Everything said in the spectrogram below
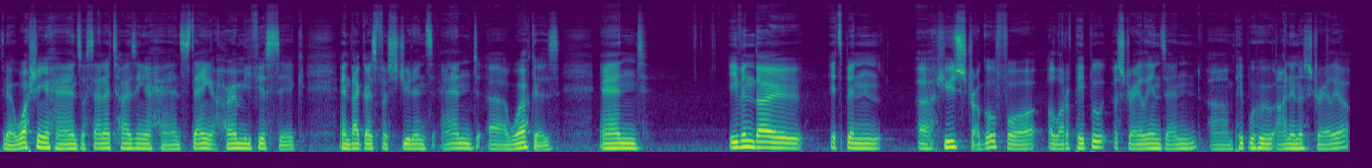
you know washing your hands or sanitizing your hands, staying at home if you're sick, and that goes for students and uh, workers. And even though it's been a huge struggle for a lot of people, Australians and um, people who aren't in Australia,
